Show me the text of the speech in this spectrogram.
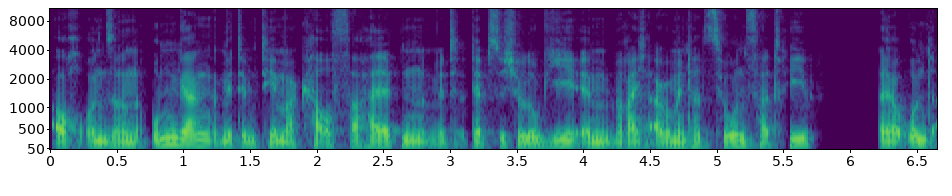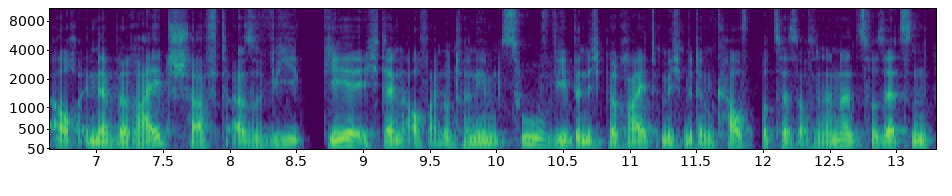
auch unseren Umgang mit dem Thema Kaufverhalten, mit der Psychologie im Bereich Argumentation, Vertrieb äh, und auch in der Bereitschaft, also wie gehe ich denn auf ein Unternehmen zu, wie bin ich bereit, mich mit dem Kaufprozess auseinanderzusetzen,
